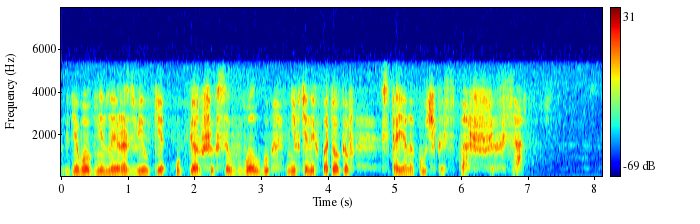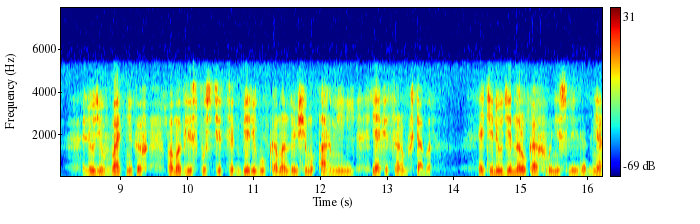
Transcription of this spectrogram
где в огненной развилке, упершихся в Волгу нефтяных потоков, стояла кучка спасшихся. Люди в ватниках помогли спуститься к берегу командующему армией и офицерам штаба. Эти люди на руках вынесли из огня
